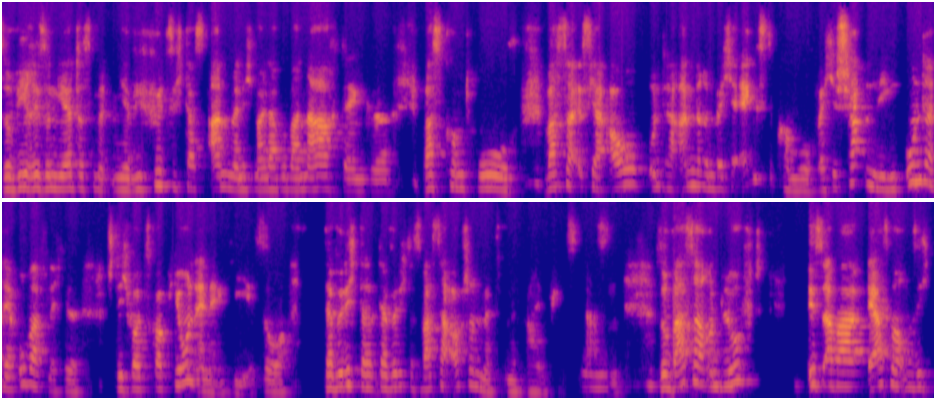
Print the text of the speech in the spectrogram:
So, wie resoniert es mit mir? Wie fühlt sich das an, wenn ich mal darüber nachdenke? Was kommt hoch? Wasser ist ja auch unter anderem, welche Ängste kommen hoch? Welche Schatten liegen unter der Oberfläche? Stichwort Skorpionenergie. So, da würde ich, da, da würde ich das Wasser auch schon mit, mit reinfließen lassen. So, Wasser und Luft ist aber erstmal, um sich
